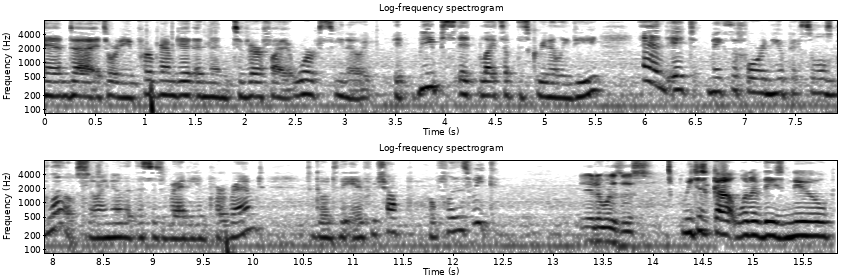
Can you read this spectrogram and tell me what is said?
And uh, it's already programmed it. And then to verify it works, you know, it, it beeps, it lights up this green LED, and it makes the four NeoPixels glow. So I know that this is ready and programmed to go to the Adafruit shop hopefully this week. Ada, what is this? We just got one of these new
